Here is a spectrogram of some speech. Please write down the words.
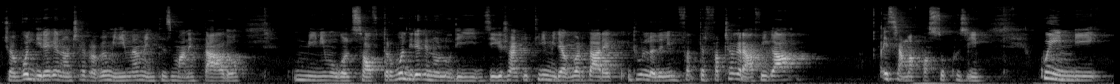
Cioè vuol dire che non c'è proprio minimamente smanettato un minimo col software, vuol dire che non lo utilizzi, cioè che ti limiti a guardare i tool dell'interfaccia grafica e siamo a posto così. Quindi,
